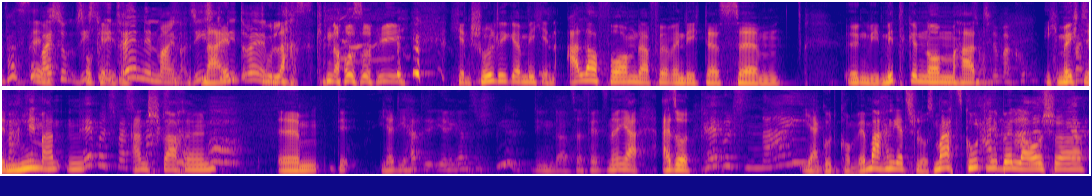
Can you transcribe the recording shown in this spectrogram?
was denn? Weißt du, siehst Okay, du die Tränen in meinen? Siehst Nein, du die Tränen? du lachst genauso wie ich. Ich entschuldige mich in aller Form dafür, wenn dich das ähm, irgendwie mitgenommen hat. Ich möchte niemanden Pebbles, anstacheln. Ähm, die, ja, die hatte ihren ganzen Spielding da zerfetzt. Naja, also, Pebbles, nein. ja gut, komm, wir machen jetzt Schluss. Macht's gut, liebe Alles, Lauscher. hat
